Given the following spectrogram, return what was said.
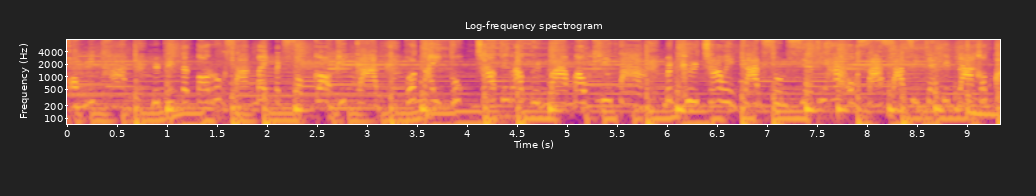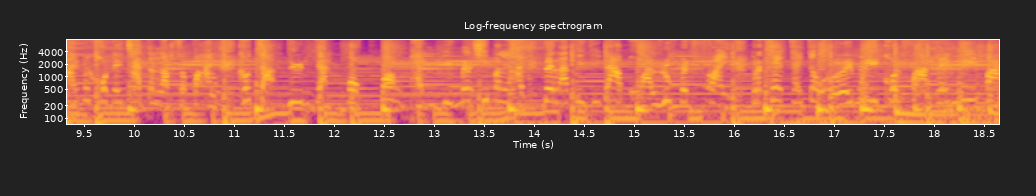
ของนิทานมีเพียง อนลูกสางไม่เป็นศพก็พิการ เพราะในทุกเช้าที่เราตื่นมาเมาขี้ตา มันคือเช้าแห่งการสูญเสียที่ 5 องศา37นิดาเขาตายเพื่อคนในชาติจะหลับสบาย เขาจะยืนหยัดปกป้องแผ่นดินไม่ชิบลายในราตรีที่ด้ามขวานลุกเป็นไฟ ประเทศไทยเจ้าเอ๋ยมีคนฝากเพลงนี้มา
